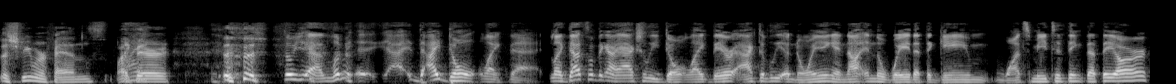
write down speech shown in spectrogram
the, streamer fans like I, they're. so yeah, let me. I, I don't like that. Like that's something I actually don't like. They're actively annoying and not in the way that the game wants me to think that they are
